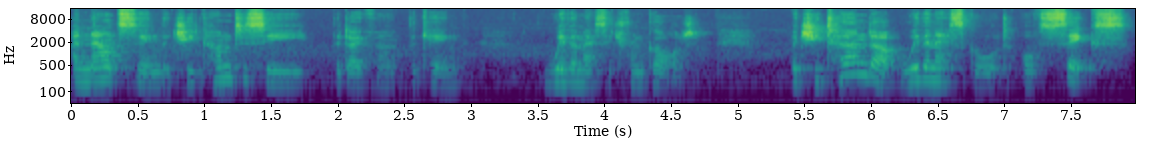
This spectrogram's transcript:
announcing that she'd come to see the Dauphin, the king, with a message from God. But she turned up with an escort of six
